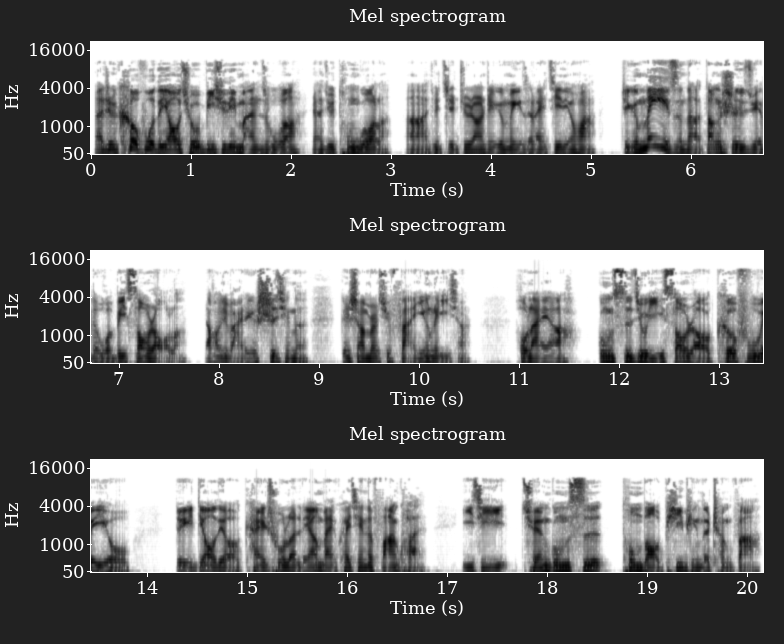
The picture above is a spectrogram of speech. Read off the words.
那这个客户的要求必须得满足啊，然后就通过了啊，就就就让这个妹子来接电话。这个妹子呢，当时就觉得我被骚扰了，然后就把这个事情呢跟上面去反映了一下。后来呀，公司就以骚扰客服为由，对调调开出了两百块钱的罚款，以及全公司通报批评的惩罚。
